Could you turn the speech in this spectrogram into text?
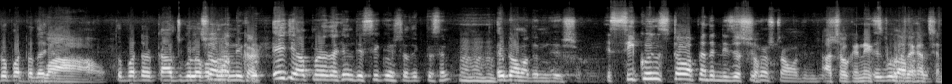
দোপাট্টা দেখেন। ওয়াও দোপাট্টার কাজগুলো কত। এই যে আপনারা দেখেন যে সিকোয়েন্সটা দেখতেছেন এটা আমাদের নিজস্ব। এই সিকোয়েন্সটাও আপনাদের নিজস্ব? সিকোয়েন্সটা আমাদের নিজস্ব। আচ্ছা ওকে নেক্সট কোনটা দেখাচ্ছেন।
